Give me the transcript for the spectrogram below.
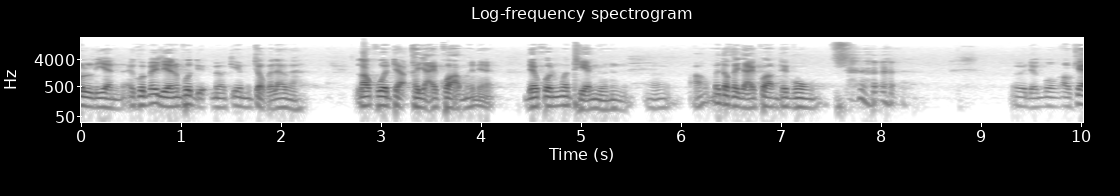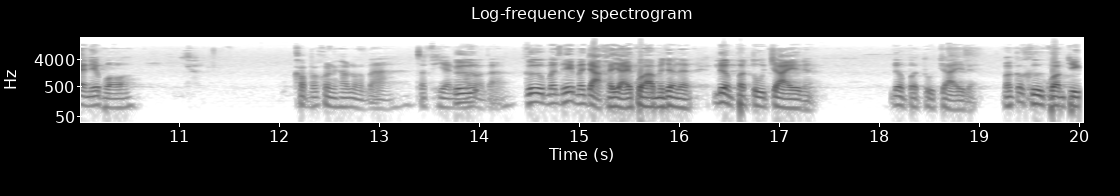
คนเรียนไอ้คนไม่เรียนมันพูดเมื่อกี้มันจบไปแล้วไงเราควรจะขยายความไหมเนี่ยเดี๋ยวคนมันเถียงอยู่นั่นเออเอาไม่ต้องขยายความจะงง เออเดี๋ยวงงเอาแค่นี้พอ ขอบพระคุณครับหลวงตา จะเพียรคคืรับอหลวงตาคือมันที่มันอยากขยายความไม่ใช่เลยเรื่องประตูใจเนี่ย เรื่องประตูใจเนี่ย มันก็คือความจริง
